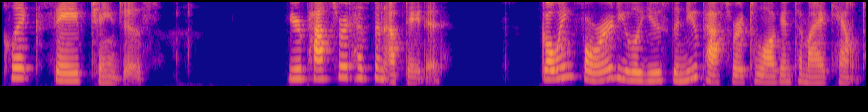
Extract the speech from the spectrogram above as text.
Click Save Changes. Your password has been updated. Going forward, you will use the new password to log into My Account.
